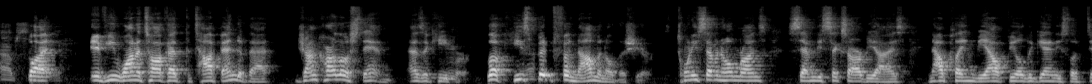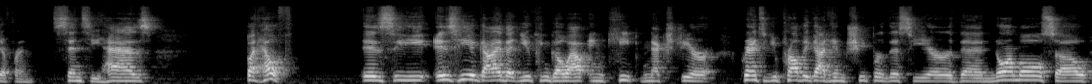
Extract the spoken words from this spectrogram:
Absolutely. But if you want to talk at the top end of that, Giancarlo Stanton as a keeper. Look, he's yeah. been phenomenal this year. 27 home runs, 76 RBIs. Now playing the outfield again. He's looked different since he has. But health. Is he is he a guy that you can go out and keep next year? Granted, you probably got him cheaper this year than normal, so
